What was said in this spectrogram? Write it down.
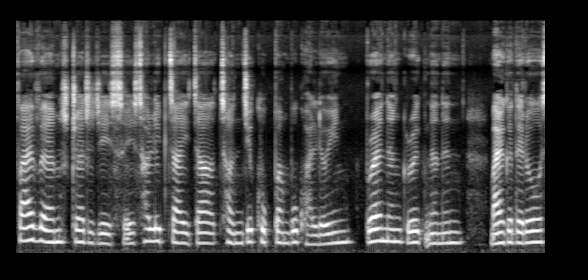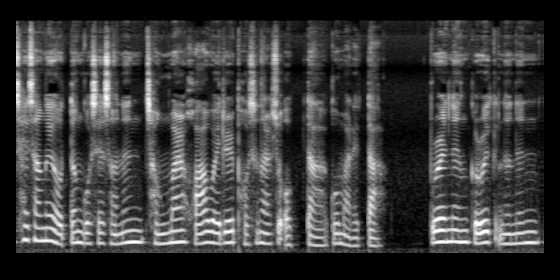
5M Strategies의 설립자이자 전직 국방부 관료인 브레넌 그릭너는 말 그대로 세상의 어떤 곳에서는 정말 화웨이를 벗어날 수 없다고 말했다. 브레넌 그릭너는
